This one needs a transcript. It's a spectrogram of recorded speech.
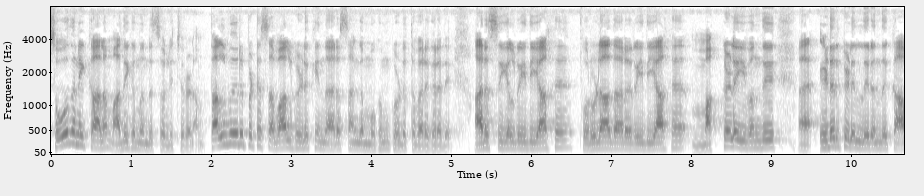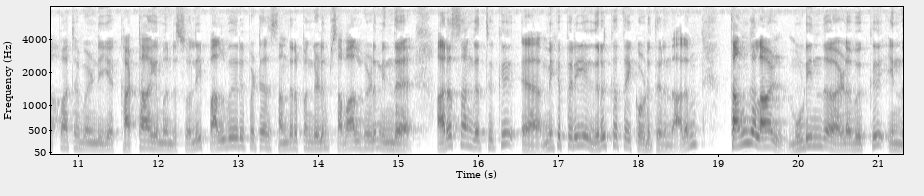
சோதனை காலம் அதிகம் என்று சொல்லி சொல்லலாம். பல்வேறுபட்ட சவால்களுக்கு இந்த அரசாங்கம் முகம் கொடுத்து வருகிறது. அரசியல் ரீதியாக பொருளாதார ரீதியாக மக்களை வந்து அஹ், இடர்களில் இருந்து காப்பாற்ற வேண்டிய கட்டாயம் என்று சொல்லி பல்வேறுபட்ட சந்தர்ப்பங்களும் சவால்களும் இந்த அரசாங்கத்துக்கு அஹ், மிகப்பெரிய இறுக்கத்தை கொடுத்திருந்தாலும் தங்களால் முடிந்த அளவுக்கு இந்த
